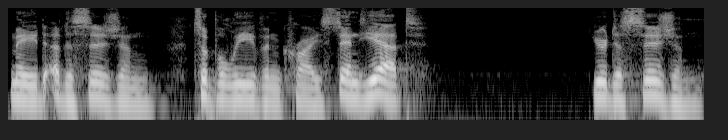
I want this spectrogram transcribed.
made a decision to believe in Christ. And yet, your decision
